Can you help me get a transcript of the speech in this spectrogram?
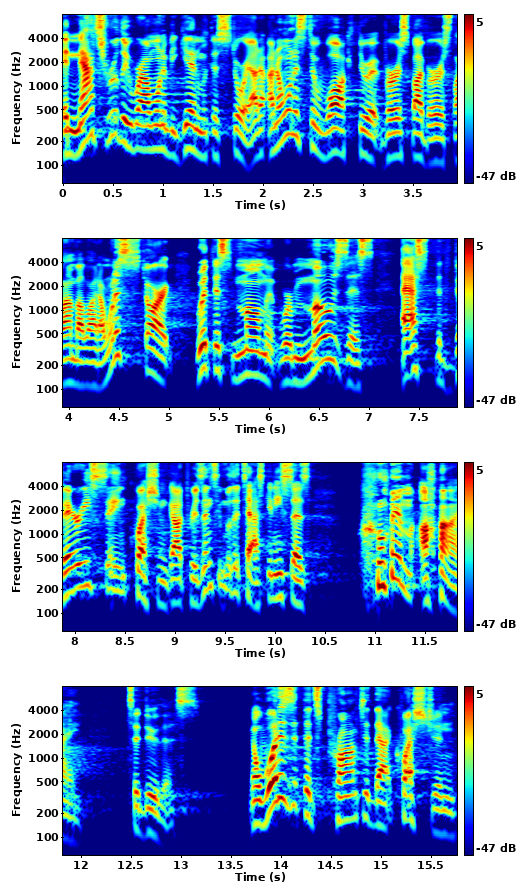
And that's really where I want to begin with this story. I don't want us to walk through it verse by verse, line by line. I want to start with this moment where Moses asked the very same question. God presents him with a task, and he says, Who am I to do this? Now, what is it that's prompted that question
